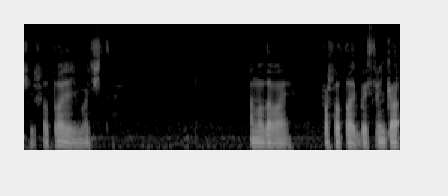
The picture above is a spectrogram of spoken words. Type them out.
Комиші шатають, бачите. А ну давай, пошатай быстренько.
